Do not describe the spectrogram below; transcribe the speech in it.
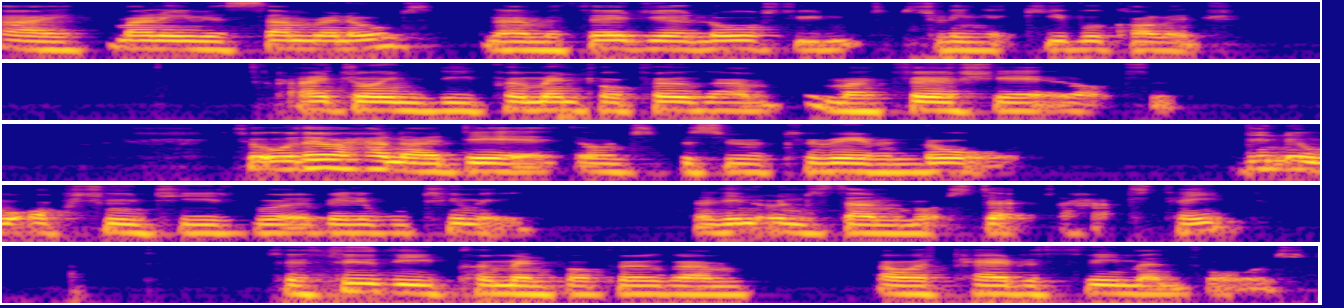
Hi, my name is Sam Reynolds, and I'm a third year law student studying at Keble College. I joined the ProMentor program in my first year at Oxford. So, although I had an idea that I wanted to pursue a career in law, I didn't know what opportunities were available to me, and I didn't understand what steps I had to take. So, through the ProMentor program, I was paired with three mentors.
